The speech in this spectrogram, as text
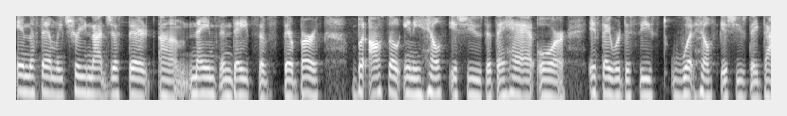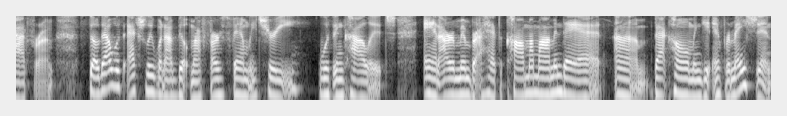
in the family tree, not just their um, names and dates of their birth, but also any health issues that they had, or if they were deceased, what health issues they died from. So that was actually when I built my first family tree was in college. And i remember i had to call my mom and dad um, back home and get information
